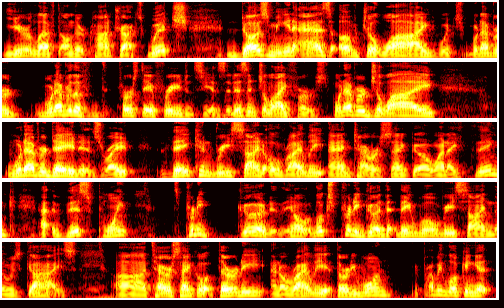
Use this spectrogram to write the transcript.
year left on their contracts, which does mean as of July, which whatever whatever the first day of free agency is, it isn't July 1st. Whenever July, whatever day it is, right? They can re-sign O'Reilly and Tarasenko, and I think at this point it's pretty good. You know, it looks pretty good that they will re-sign those guys. Uh, Tarasenko at 30 and O'Reilly at 31. You're probably looking at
